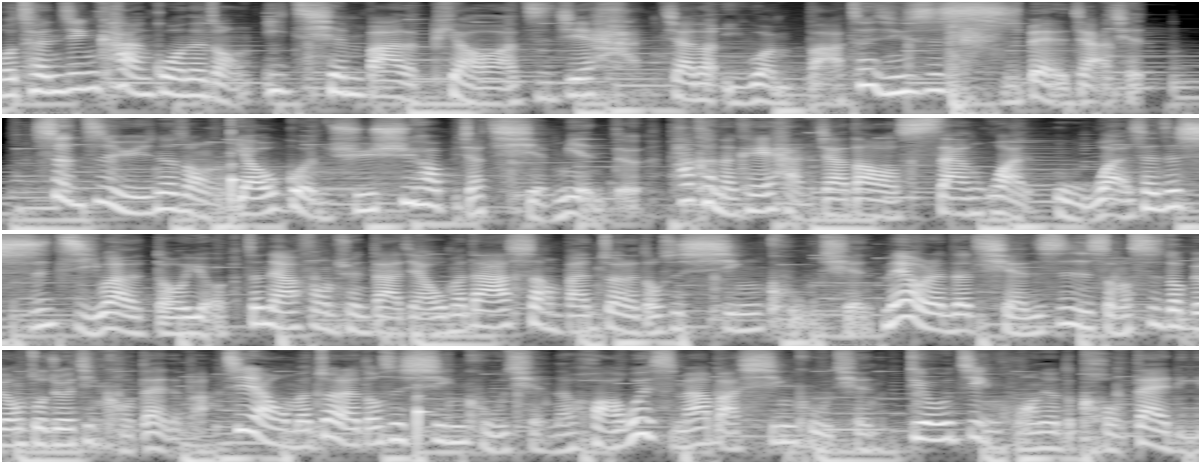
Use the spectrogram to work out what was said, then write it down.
我曾经看过那种一千八的票啊，直接喊价到一万八，这已经是十倍的价钱。甚至于那种摇滚区序号比较前面的，他可能可以喊价到三万、五万，甚至十几万的都有。真的要奉劝大家，我们大家上班赚的都是辛苦钱，没有人的钱是什么事都不用做就会进口袋的吧？既然我们赚的都是辛苦钱的话，为什么要把辛苦钱丢进黄牛的口袋里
